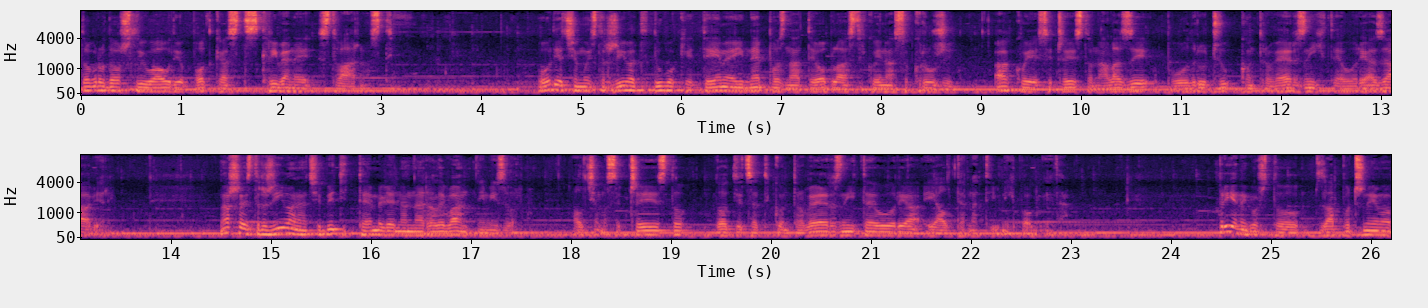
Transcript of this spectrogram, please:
Dobrodošli u audio podcast Skrivene stvarnosti. Ovdje ćemo istraživati duboke teme i nepoznate oblasti koje nas okružuju, a koje se često nalaze u području kontroverznih teorija zavjere. Naša istraživanja će biti temeljena na relevantnim izvorima, ali ćemo se često dotjecati kontroverznih teorija i alternativnih pogleda. Prije nego što započnemo,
